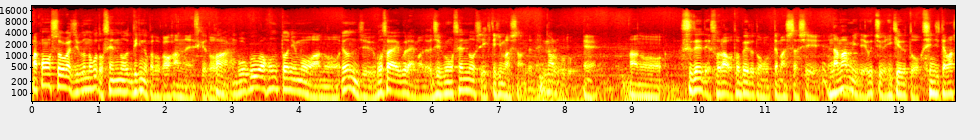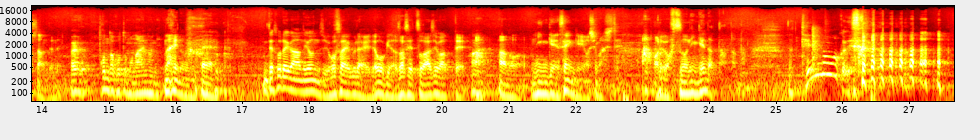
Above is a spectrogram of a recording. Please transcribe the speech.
まあ、この人が自分のことを洗脳できるのかどうかわかんないですけど、はい。僕は本当にもうあの45歳ぐらいまでは自分を洗脳して生きてきましたんであね、なるほど。ええあの素手で空を飛べると思ってましたし生身で宇宙に行けると信じてましたんでね。え飛んだこともないのに。ないのに、ええ。でそれがあの45歳ぐらいで大きな挫折を味わって、はあの人間宣言をしましてあ俺は普通の人間だったんだと。天皇枠ですか？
